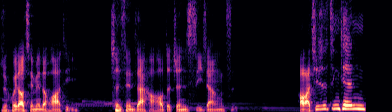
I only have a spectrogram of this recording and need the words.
就是回到前面的话题，趁现在好好的珍惜这样子。好啦，其实今天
